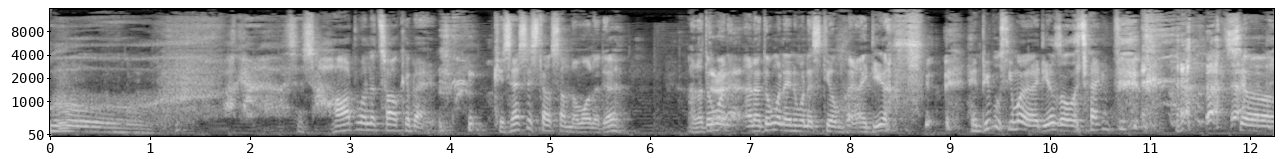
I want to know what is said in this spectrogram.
Ooh. This is a hard one to talk about because this is still something I want to do. And I don't Do want, it. and I don't want anyone to steal my idea. and people steal my ideas all the time. so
